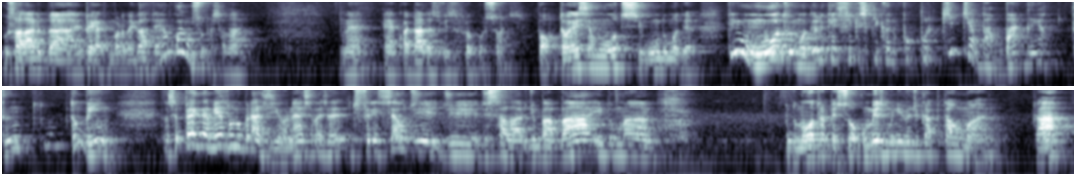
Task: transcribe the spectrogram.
o salário da empregada que mora na Inglaterra é quase um super salário né? É, guardadas as devidas proporções. Bom, então esse é um outro segundo modelo. Tem um outro modelo que fica explicando pô, por que, que a babá ganha tanto, tão bem. Então você pega mesmo no Brasil, né? Você vai diferencial de, de, de, salário de babá e de uma, de uma outra pessoa com o mesmo nível de capital humano, tá?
